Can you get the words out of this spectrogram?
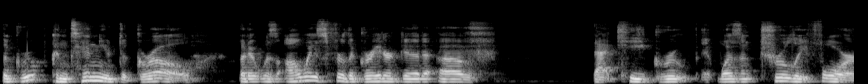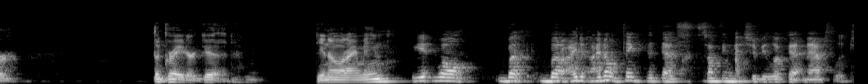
the group continued to grow but it was always for the greater good of that key group. It wasn't truly for the greater good Mhm. do you know what i mean Yeah, well, but but I, I don't think that that's something that should be looked at in absolute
